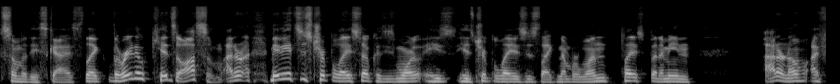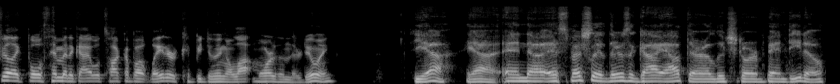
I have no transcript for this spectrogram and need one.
some of these guys? Like Laredo Kid's awesome. I don't. Know. Maybe it's his AAA stuff because he's more. He's his AAA is his like number one place. But I mean, I don't know. I feel like both him and a guy we'll talk about later could be doing a lot more than they're doing. yeah, yeah, and uh, especially if there's a guy out there, a Luchador Bandido,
